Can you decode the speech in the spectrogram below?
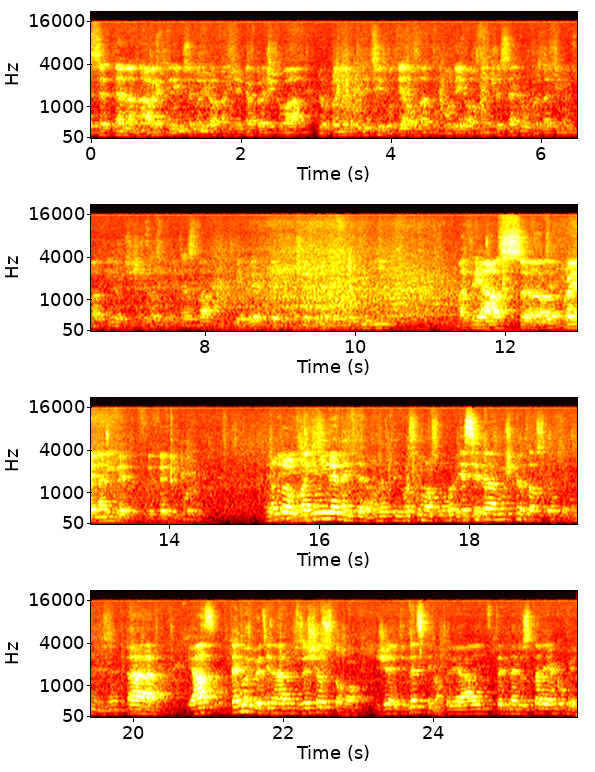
se ten návrh, který předložila paní Žeka Plešková, doplnil o ty tři body a, ozna, body a označil se jako prozatímní platný do příštího zastupitelstva, kde bude, bude definitivní materiál z uh, projednaný ve, ve, ve výboru. No to Vladimíre nejde, ale teď vlastně má slovo. Jestli teda můžu vstoupit. Uh, já, s- ten můj protinávrh zešel z toho, že tyhle ty materiály teď jsme dostali, jakoby,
